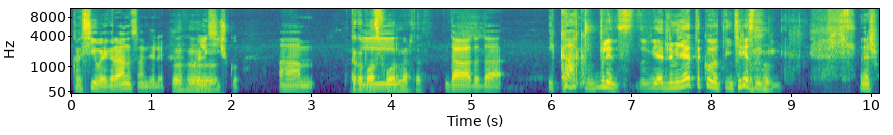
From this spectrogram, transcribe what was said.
Красивая игра, на самом деле, угу. про лисичку. Um, Такой и... платформер. Да, да, да. И как, блин, для меня это такой вот интересный знаешь,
